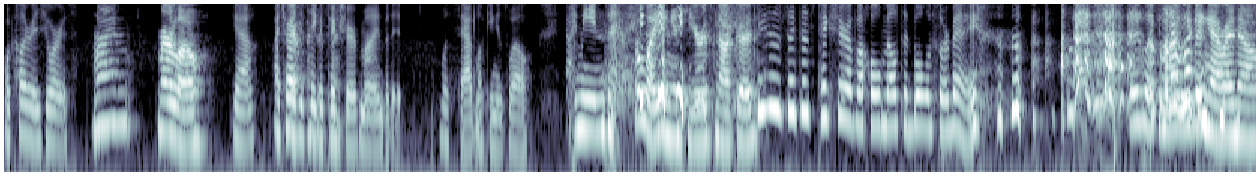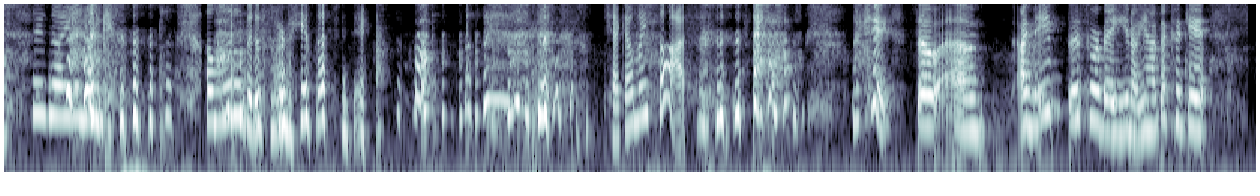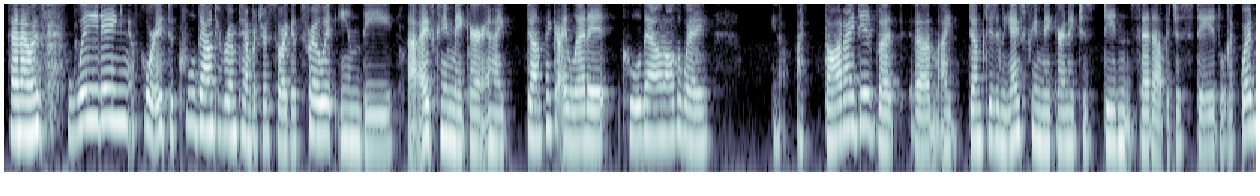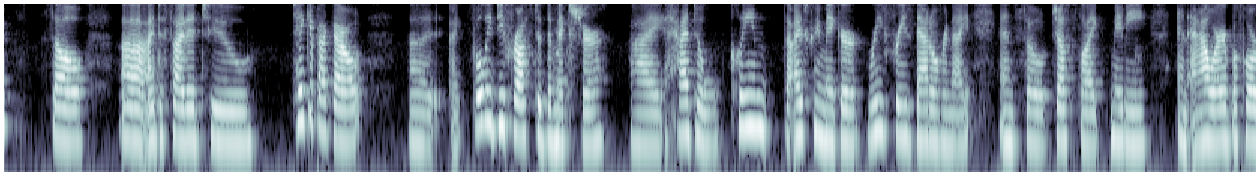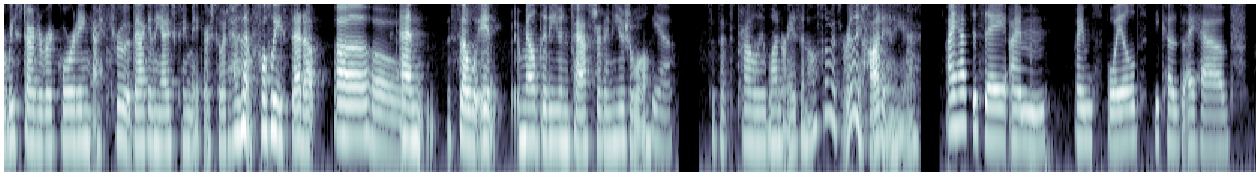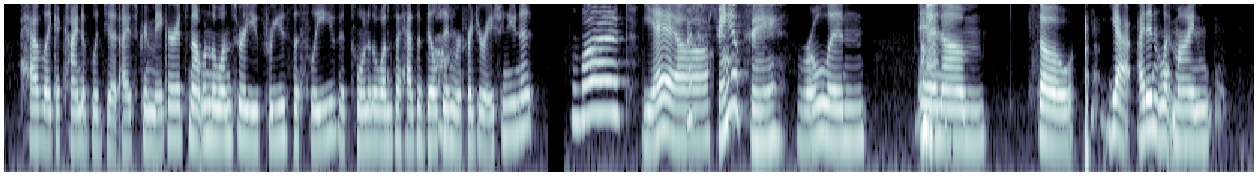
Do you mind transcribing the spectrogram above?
What color is yours? Mine's Merlot. Yeah. I tried Yeah, to take a picture of mine, but it was sad looking as well. I mean, The lighting in here is not good. He just took this picture of a whole melted bowl of sorbet. Like That's what I'm looking even- at right now. There's not even like a little bit of sorbet left in there. Check out my sauce. Okay, so um, I made the sorbet. You know, you have to cook it, and I was waiting for it to cool down to room temperature so I could throw it in the uh, ice cream maker. And I don't think I let it cool down all the way. You know, I thought I did, but um, I dumped it in the ice cream maker, and it just didn't set up. It just stayed liquid. So uh, I decided to take it back out. Uh, I fully defrosted the mixture. I had to clean the ice cream maker, refreeze that overnight. And so, just like maybe an hour before we started recording, I threw it back in the ice cream maker so it hasn't fully set up. Oh. And so it melted even faster than usual. yeah. So, that's probably one reason. Also, it's really hot in here. I have to say I'm I'm spoiled because I have have like a kind of legit ice cream maker. It's not one of the ones where you freeze the sleeve. It's one of the ones that has a built-in refrigeration unit. What? Yeah. That's fancy. rolling and um so yeah i didn't let mine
